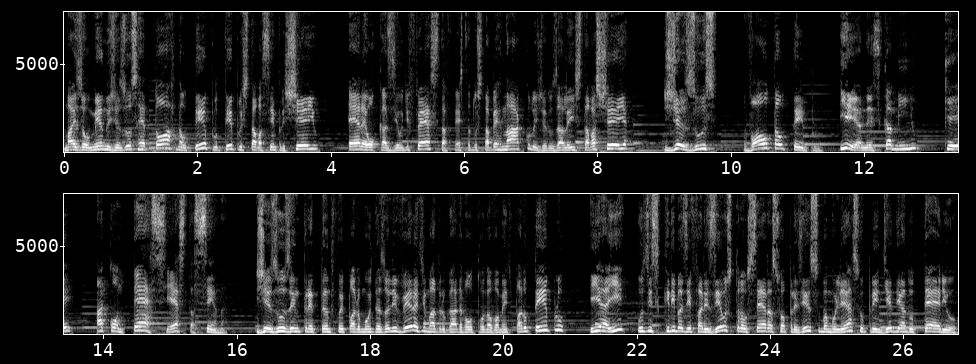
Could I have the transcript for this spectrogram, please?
mais ou menos, Jesus retorna ao templo. O templo estava sempre cheio. Era ocasião de festa, a festa dos tabernáculos. Jerusalém estava cheia. Jesus volta ao templo e é nesse caminho que acontece esta cena. Jesus, entretanto, foi para o Monte das Oliveiras, de madrugada voltou novamente para o templo, e aí os escribas e fariseus trouxeram à sua presença uma mulher surpreendida em adultério,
